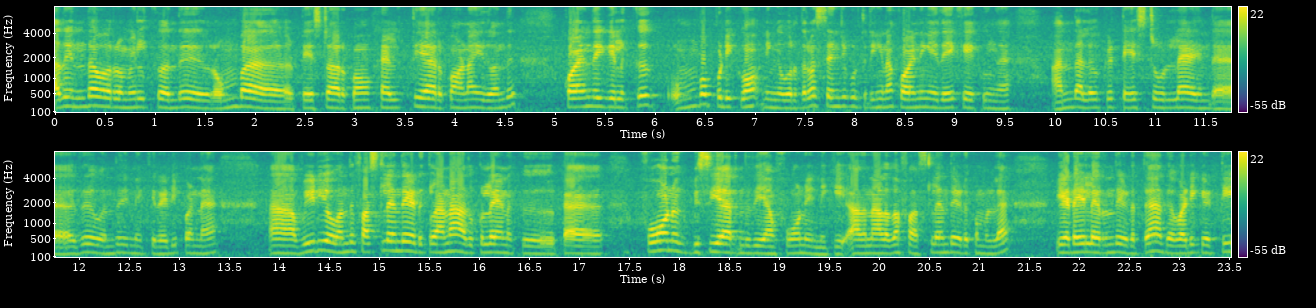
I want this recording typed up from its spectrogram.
அது இந்த ஒரு மில்க் வந்து ரொம்ப டேஸ்ட்டாக இருக்கும் ஹெல்த்தியாக இருக்கும். ஆனால் இது வந்து குழந்தைகளுக்கு ரொம்ப பிடிக்கும். நீங்கள் ஒரு தடவை செஞ்சு கொடுத்துட்டிங்கன்னா குழந்தைங்க இதே கேட்குங்க அந்த அளவுக்கு டேஸ்ட் உள்ள இந்த இது வந்து இன்றைக்கி ரெடி பண்ணேன். வீடியோ வந்து ஃபஸ்ட்லேருந்தே எடுக்கலான்னா அதுக்குள்ளே எனக்கு ட ஃபோனுக்கு பிஸியாக இருந்தது என் ஃபோன் இன்றைக்கி அதனால தான் ஃபஸ்ட்லேருந்து எடுக்க முடியல. இடையிலேருந்து எடுத்தேன். அதை வடிகட்டி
